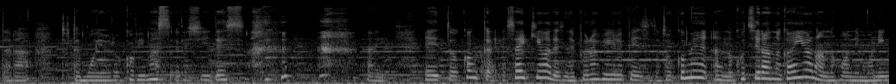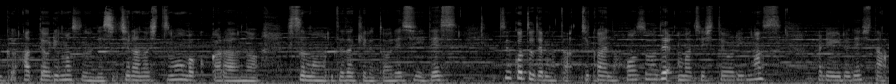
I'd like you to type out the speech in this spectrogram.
たらとても喜びます。嬉しいです。はい。えーと、今回最近はですねプロフィールページと匿名あのこちらの概要欄の方にもリンク貼っておりますのでそちらの質問箱からあの質問いただけると嬉しいです。ということでまた次回の放送でお待ちしております。ハリウイルでした。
